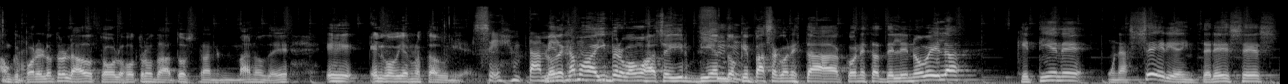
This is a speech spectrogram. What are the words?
Aunque por el otro lado todos los otros datos están en manos de eh, el gobierno estadounidense. Sí, también. Lo dejamos ahí, pero vamos a seguir viendo qué pasa con esta, con esta telenovela que tiene una serie de intereses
